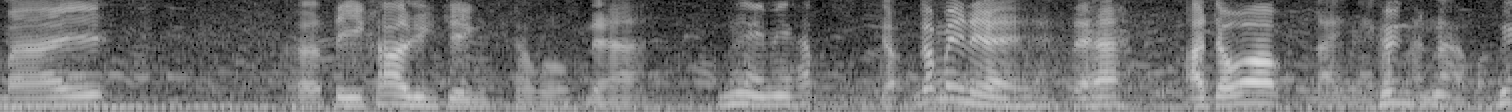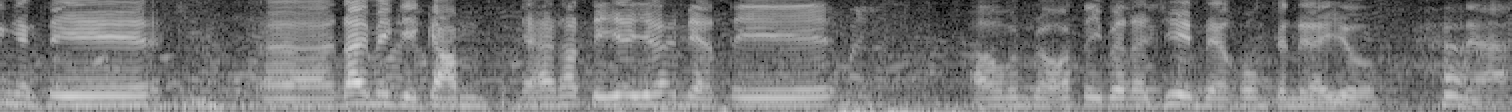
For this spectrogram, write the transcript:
ไม้เอ่อตีข้าวจริงครับผม ๆนะฮะเหนื่อยไหมครับ ก็ก็ไม่เหนื่อยนะฮะอาจจะว่าได้ได้ครับเพิ่งหันหน้าก่อน เพิ่งยังตีเอ่อได้ไม่กี่กรัมนะฮะถ้าตีเยอะๆเนี่ยตีเอาเป็นแบบว่าตีเป็นอาชีพเนี่ยคงจะเหนื่อยอยู่นะฮะ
